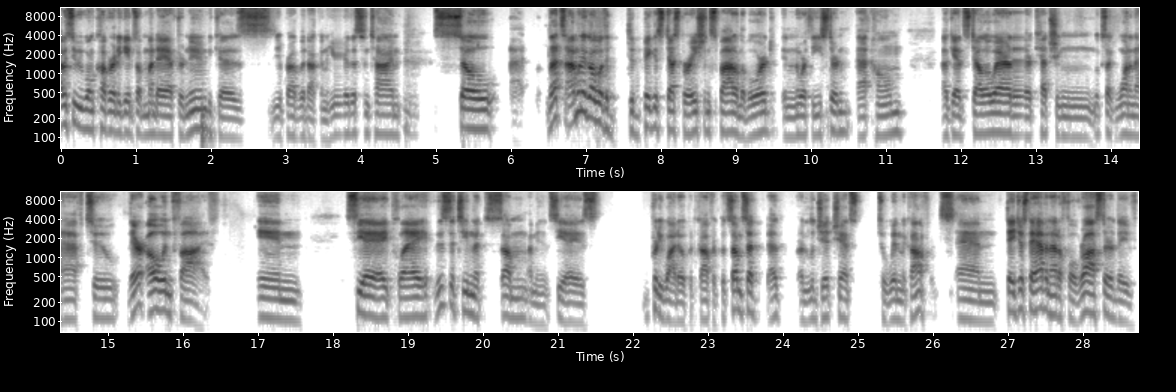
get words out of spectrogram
obviously we won't cover any games on Monday afternoon because you're probably not going to hear this in time. Mm-hmm. So uh, let's. I'm going to go with a, the biggest desperation spot on the board in Northeastern at home against Delaware. They're catching looks like one and a half, two. They're 0 and five in CAA play. This is a team that some. I mean, CAA is pretty wide open conference, but some said a legit chance to win the conference, and they just they haven't had a full roster. They've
